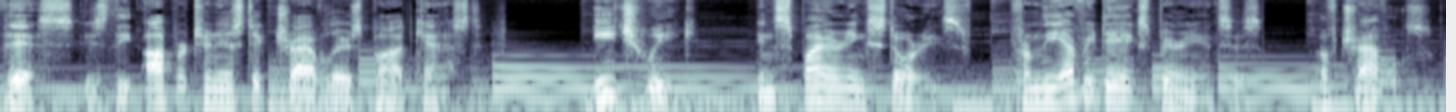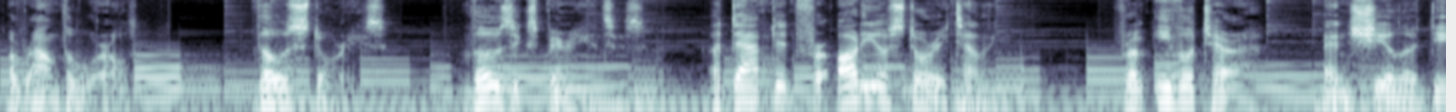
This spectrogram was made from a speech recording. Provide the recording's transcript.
This is the Opportunistic Travelers Podcast. Each week, inspiring stories from the everyday experiences of travels around the world. Those stories, those experiences, adapted for audio storytelling from Evo Terra and Sheila D.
